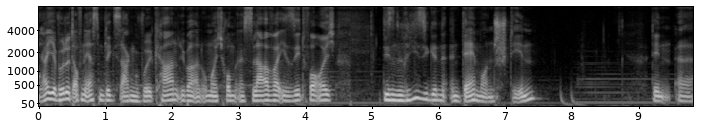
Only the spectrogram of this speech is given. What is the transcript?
ja, ihr würdet auf den ersten Blick sagen Vulkan. Überall um euch rum ist Lava. Ihr seht vor euch diesen riesigen Dämon stehen. Den äh,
